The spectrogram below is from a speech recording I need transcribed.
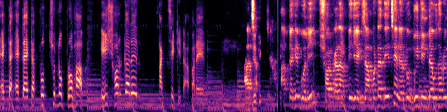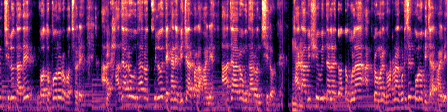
একটা একটা একটা প্রচ্ছন্ন প্রভাব এই সরকারের থাকছে কিনা? মানে আচ্ছা আপনাকে বলি সরকার আপনি যে এক্সাম্পলটা দিয়েছেন এরকম দুই তিনটা উদাহরণ ছিল তাদের গত পনেরো বছরে। আর হাজারো উদাহরণ ছিল যেখানে বিচার করা হয়নি। হাজারো উদাহরণ ছিল। ঢাকা বিশ্ববিদ্যালয়ে যতগুলা আক্রমণের ঘটনা ঘটেছে কোনো বিচার হয়নি।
